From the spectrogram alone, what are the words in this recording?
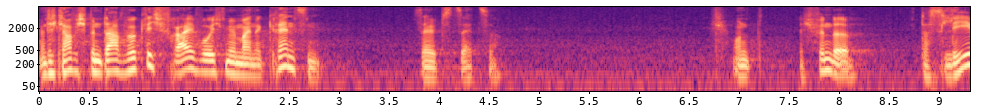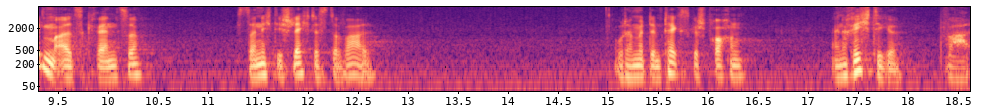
Und ich glaube, ich bin da wirklich frei, wo ich mir meine Grenzen selbst setze. Und ich finde, das Leben als Grenze ist dann nicht die schlechteste Wahl oder mit dem Text gesprochen, eine richtige Wahl.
